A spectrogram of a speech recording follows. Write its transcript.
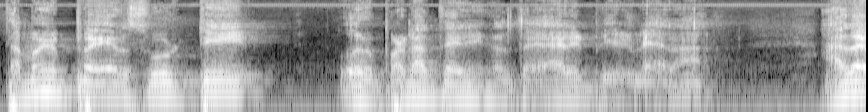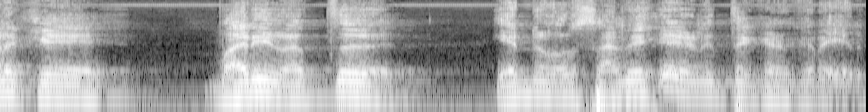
தமிழ் பெயர் சூட்டி ஒரு படத்தை நீங்கள் தயாரிப்பீர்களேனா? அதற்கு வரி ரத்து என்று ஒரு சலுகை அளித்து கேட்கிறேன்.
